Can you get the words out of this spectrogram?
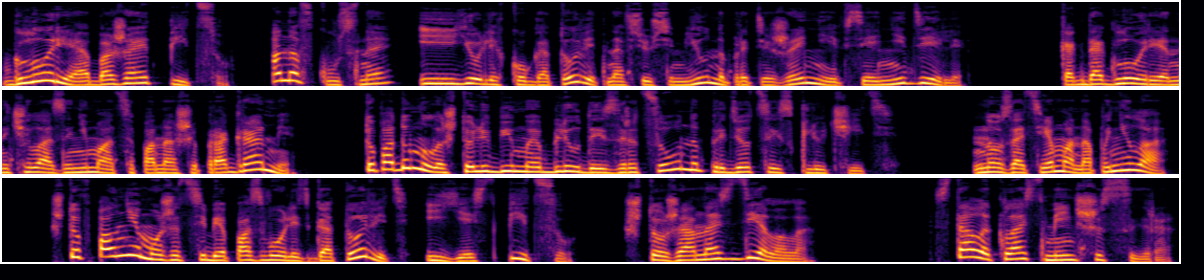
Глория обожает пиццу. Она вкусная, и ее легко готовить на всю семью на протяжении всей недели. Когда Глория начала заниматься по нашей программе, то подумала, что любимое блюдо из рациона придется исключить. Но затем она поняла, что вполне может себе позволить готовить и есть пиццу. Что же она сделала? Стала класть меньше сыра.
